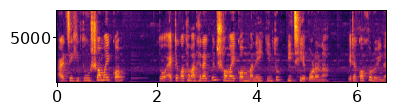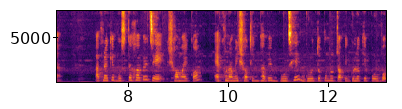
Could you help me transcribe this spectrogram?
আর যেহেতু সময় কম, তো একটা কথা মাথায় রাখবেন, সময় কম মানেই কিন্তু পিছিয়ে পড়া না। এটা কখনোই না। আপনাকে বুঝতে হবে যে সময় কম, এখন আমি সঠিকভাবে বুঝে গুরুত্বপূর্ণ টপিকগুলোকে পড়ব,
